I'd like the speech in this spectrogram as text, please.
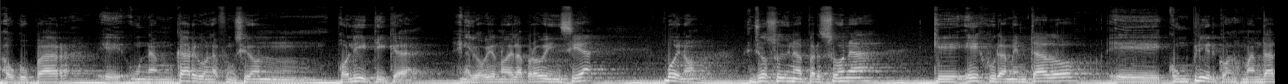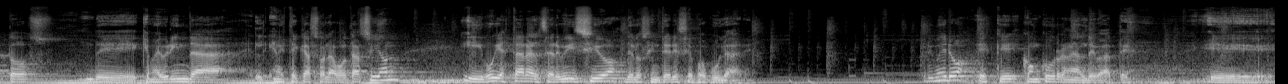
a ocupar eh, un cargo en la función política en el gobierno de la provincia, bueno, yo soy una persona que he juramentado cumplir con los mandatos que me brinda, en este caso, la votación y voy a estar al servicio de los intereses populares. Primero es que concurran al debate. Eh,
